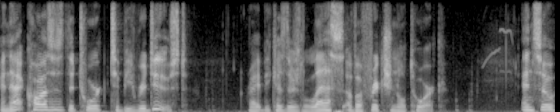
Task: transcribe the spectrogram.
and that causes the torque to be reduced, right, because there's less of a frictional torque. And so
